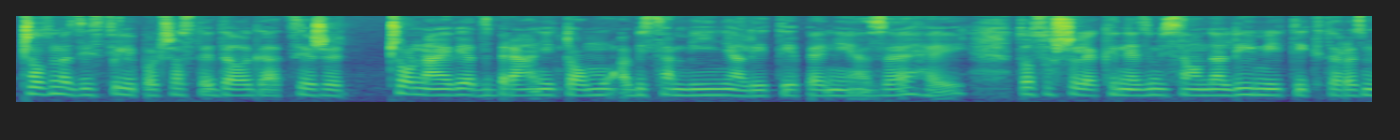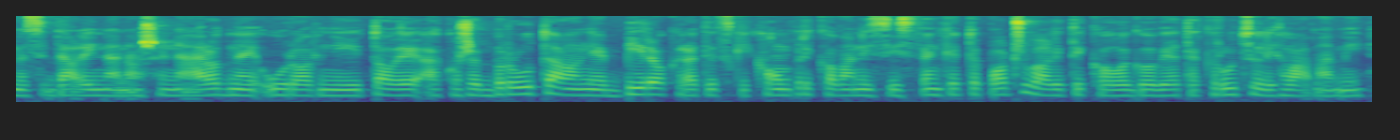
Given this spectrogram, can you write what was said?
čo sme zistili počas tej delegácie, že čo najviac bráni tomu, aby sa míňali tie peniaze. Hej. To sú všelijaké nezmyselné limity, ktoré sme si dali na našej národnej úrovni. To je akože brutálne byrokraticky komplikovaný systém. Keď to počúvali tí kolegovia, tak krútili hlavami.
